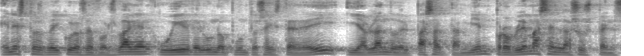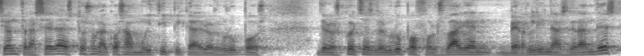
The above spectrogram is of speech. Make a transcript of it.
en estos vehículos de Volkswagen, huir del 1.6 TDI y hablando del Passat también, problemas en la suspensión trasera. Esto es una cosa muy típica de los grupos de los coches del grupo Volkswagen berlinas grandes.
